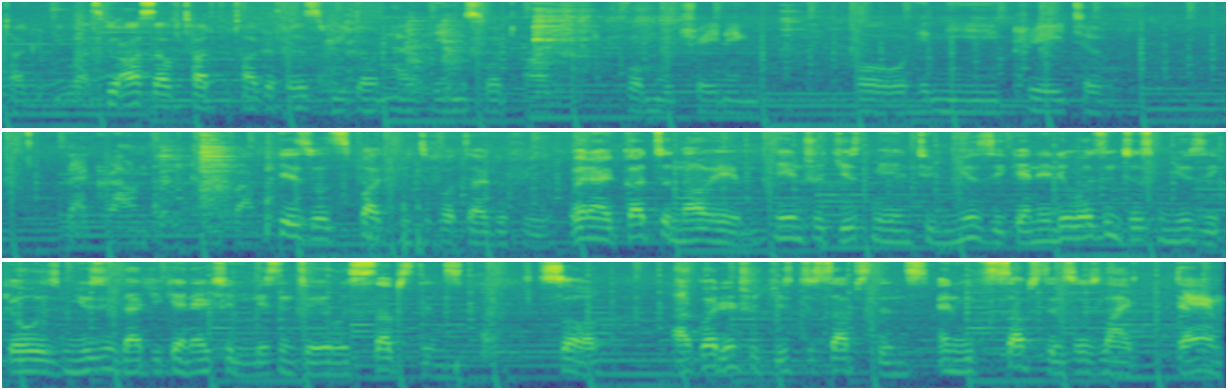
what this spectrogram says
photography was. We are self-taught photographers. We don't have any sort of formal training or any creative background that we come from. Here's what sparked me to photography. When I got to know him, he introduced me into music and it wasn't just music, it was music that you can actually listen to, it was substance. So I got introduced to substance and with substance I was like, damn,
